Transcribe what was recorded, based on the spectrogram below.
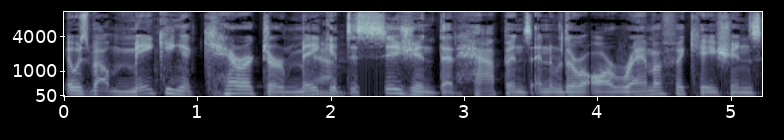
It was about making a character make Yeah. a decision that happens and there are ramifications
